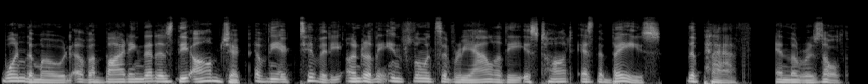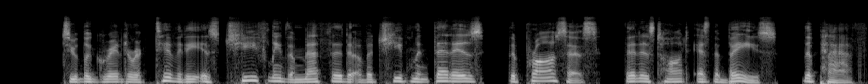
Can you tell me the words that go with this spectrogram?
one the mode of abiding that is the object of the activity under the influence of reality is taught as the base, the path, and the result. To The greater activity is chiefly the method of achievement that is, the process, that is taught as the base, the path,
